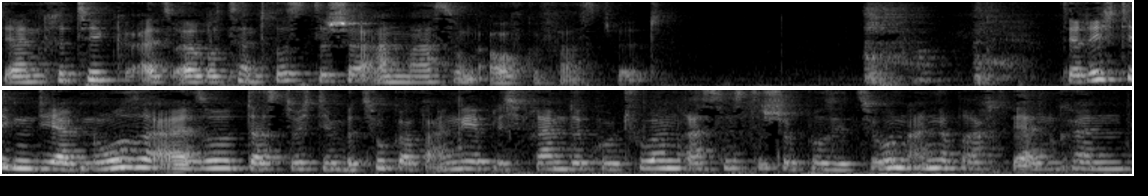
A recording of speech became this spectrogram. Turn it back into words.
deren Kritik als eurozentristische Anmaßung aufgefasst wird. Der richtigen Diagnose also, dass durch den Bezug auf angeblich fremde Kulturen rassistische Positionen angebracht werden können,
